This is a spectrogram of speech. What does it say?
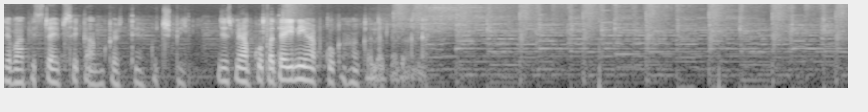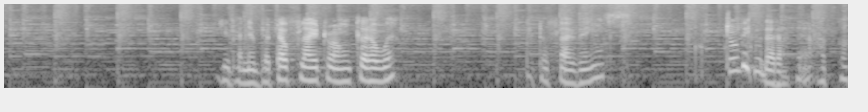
जब आप इस टाइप से काम करते हैं कुछ भी, जिसमें आपको पता ही नहीं आपको कहाँ कलर लगाना है। ये मैंने बटरफ्लाई ड्राउंग करा हुआ है बटरफ्लाई विंग्स जो भी कलर आता है आपका।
